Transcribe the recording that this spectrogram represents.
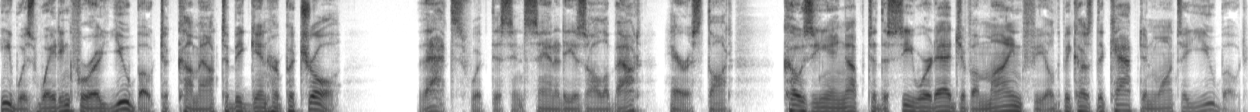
He was waiting for a U boat to come out to begin her patrol. That's what this insanity is all about, Harris thought, cozying up to the seaward edge of a minefield because the captain wants a U boat.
